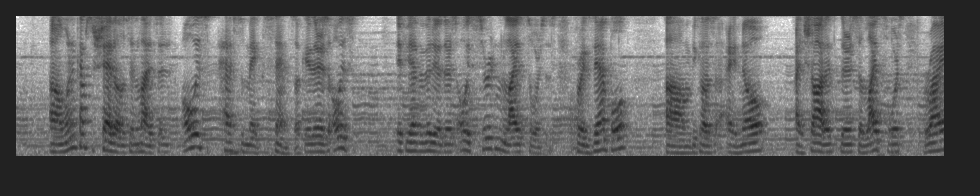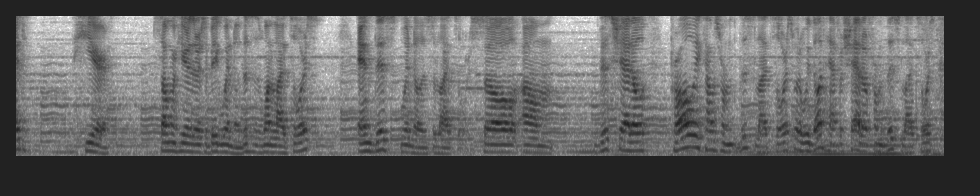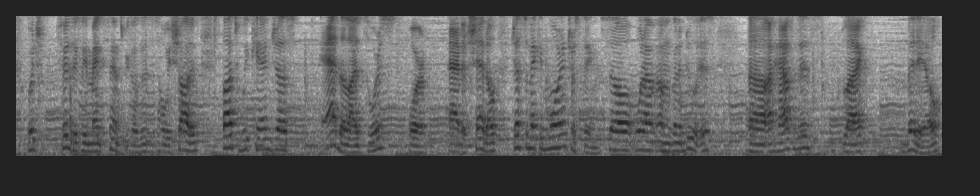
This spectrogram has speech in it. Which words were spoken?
uh, when it comes to shadows and lights, it always has to make sense, okay? There's always, if you have a video, there's always certain light sources. For example, um, because I know I shot it, there's a light source right here somewhere here there's a big window. This is one light source and this window is the light source. So um, this shadow probably comes from this light source, but we don't have a shadow from this light source, which physically makes sense because this is how we shot it. But we can just add a light source or add a shadow just to make it more interesting. So what I'm, I'm gonna do is uh, I have this black video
